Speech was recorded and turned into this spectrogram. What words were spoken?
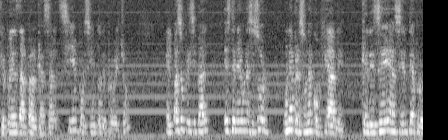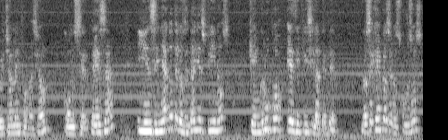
que puedes dar para alcanzar 100% de provecho, el paso principal es tener un asesor, una persona confiable, que desee hacerte aprovechar la información con certeza y enseñándote los detalles finos que en grupo es difícil atender. Los ejemplos en los cursos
